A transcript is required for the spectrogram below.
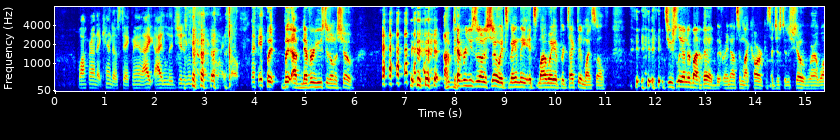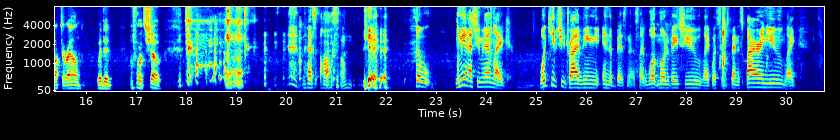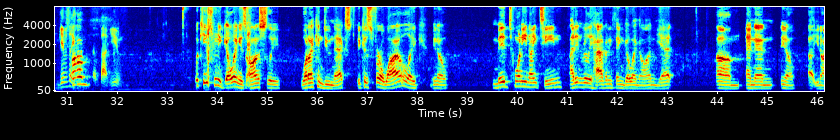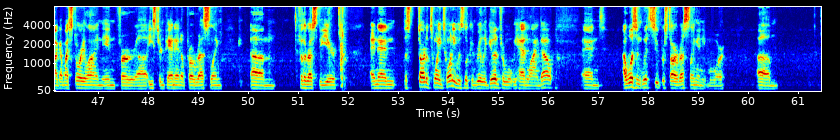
walk around that kendo stick, man. I, I legitimately myself. But but I've never used it on a show. I've never used it on a show. It's mainly it's my way of protecting myself. it's usually under my bed, but right now it's in my car because I just did a show where I walked around with it before the show. That's awesome. Yeah. So let me ask you, man, like, what keeps you driving in the business? Like, what motivates you? Like, what's been inspiring you? Like, Give us like Um, about you. What keeps me going is honestly what I can do next because for a while, like, you know, mid 2019, I didn't really have anything going on yet. Um, and then, you know, uh, you know, I got my storyline in for uh, Eastern Panhandle Pro Wrestling um, for the rest of the year. And then the start of 2020 was looking really good for what we had lined out. And I wasn't with Superstar Wrestling anymore. Um,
